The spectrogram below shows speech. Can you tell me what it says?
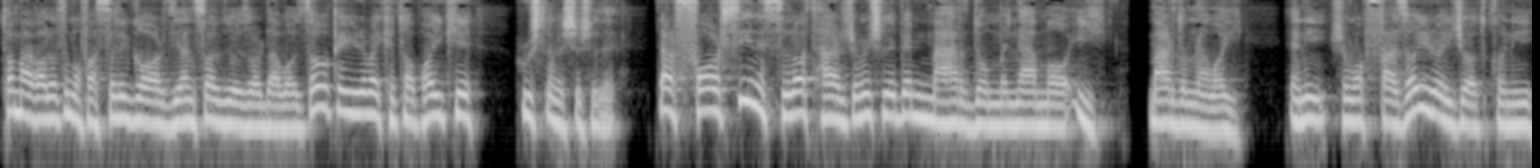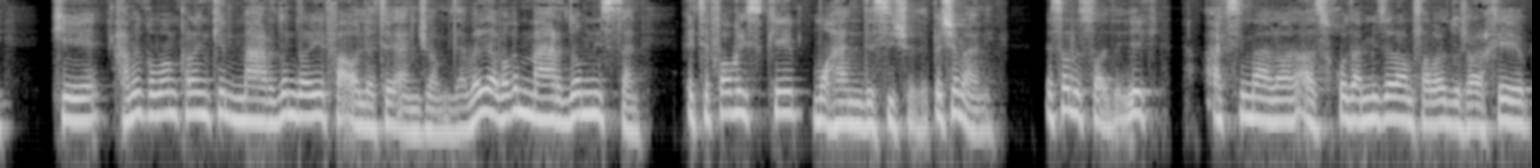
تا مقالات مفصل گاردین سال 2012 و غیره و کتاب هایی که روش نوشته شده. در فارسی این اصطلاح ترجمه شده به مردم نمایی. مردم نمایی. یعنی شما فضایی رو ایجاد کنی که همه گمان کنن که مردم دارن یه فعالیت انجام میدن. ولی در واقع مردم نیستن. اتفاقی است که مهندسی شده. به چه معنی؟ مثال ساده. یک عکسی من الان از خودم می‌ذارم سوار دوچرخه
